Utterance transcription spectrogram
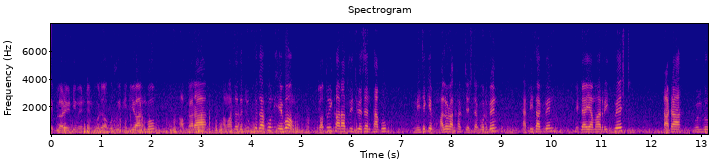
রেগুলারিটি মেনটেন করে অবশ্যই ভিডিও আনব। আপনারা আমার সাথে যুক্ত থাকুন এবং যতই খারাপ সিচুয়েশন থাকুক, নিজেকে ভালো রাখার চেষ্টা করবেন। হ্যাপি থাকবেন। এটাই আমার রিকোয়েস্ট টাটা, বন্ধু।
